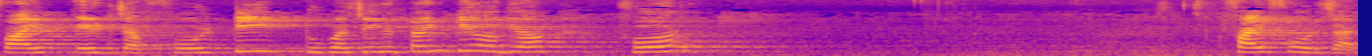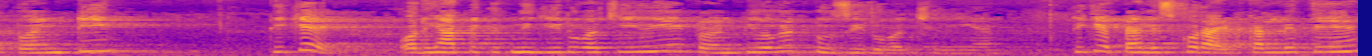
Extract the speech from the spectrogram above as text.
फाइव एट जा फोर्टी टू बचेंगे ट्वेंटी हो गया. फोर फाइव फोर जा ट्वेंटी ठीक है? और यहाँ पे कितनी ज़ीरो बची हुई है? ट्वेंटी हो गया टू ज़ीरो बची हुई है. ठीक है, पहले इसको राइट कर लेते हैं.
